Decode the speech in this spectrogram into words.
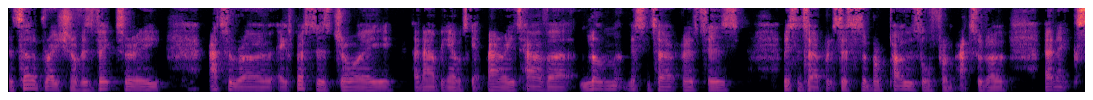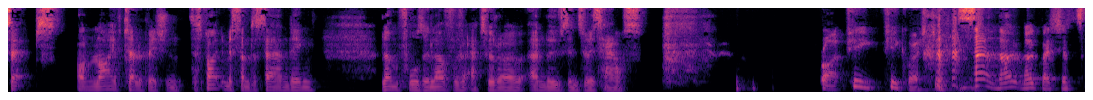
In celebration of his victory, Ataru expresses his joy at now being able to get married. However, Lum misinterprets misinterprets this as a proposal from Ataru and accepts on live television. Despite the misunderstanding, Lum falls in love with Aturo and moves into his house. Right, few few questions. no, no questions.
